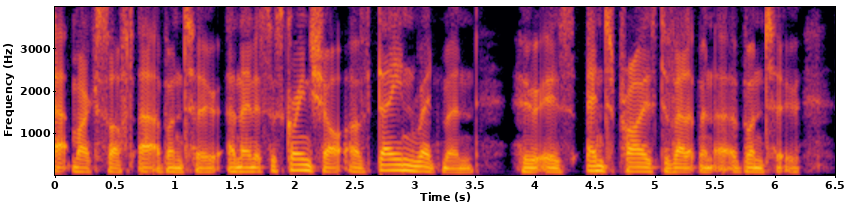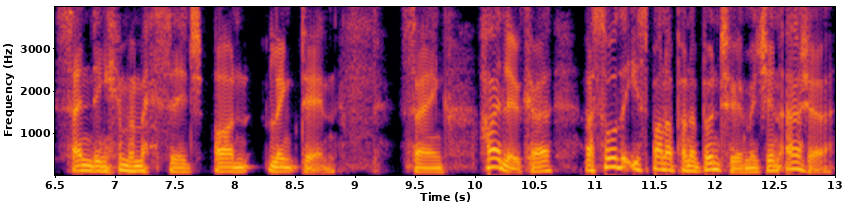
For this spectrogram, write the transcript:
at Microsoft at Ubuntu? And then it's a screenshot of Dane Redman who is enterprise development at Ubuntu, sending him a message on LinkedIn saying, Hi, Luca. I saw that you spun up an Ubuntu image in Azure.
